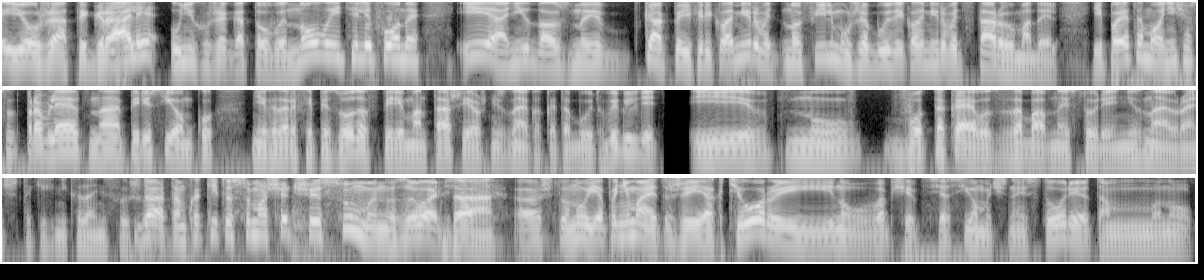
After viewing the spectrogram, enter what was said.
ее уже отыграли, у них уже готовы новые телефоны, и они должны как-то их рекламировать, но фильм уже будет рекламировать старую модель. И поэтому они сейчас отправляют на пересъемку некоторых эпизодов, перемонтаж. Я уж не знаю, как это будет выглядеть. И, ну, вот такая вот забавная история. Не знаю, раньше таких никогда не слышал. Да, там какие-то сумасшедшие суммы назывались. Да. А, Что, ну, я понимаю, это же и актеры, и, ну, вообще вся съемочная история, там, ну,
